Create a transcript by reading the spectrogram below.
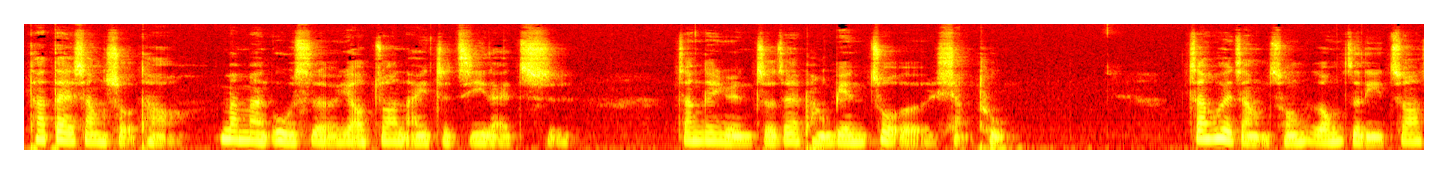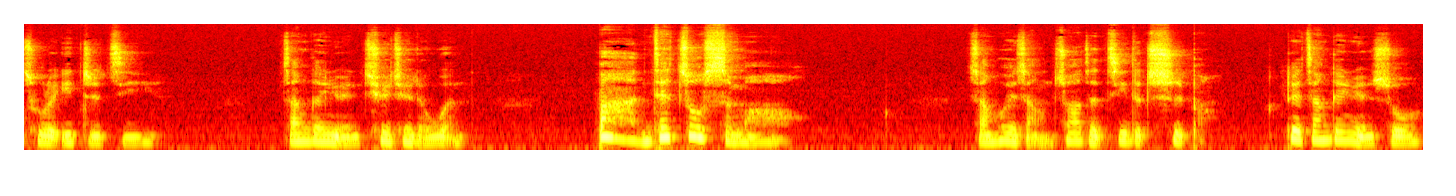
他戴上手套，慢慢物色要抓哪一只鸡来吃。张根源则在旁边作呕想吐。张会长从笼子里抓出了一只鸡。张根源怯怯地问：“爸，你在做什么？”张会长抓着鸡的翅膀，对张根源说：“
